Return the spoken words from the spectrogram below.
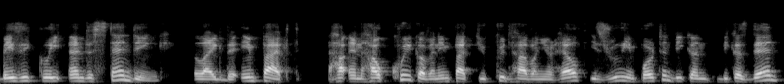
basically understanding like the impact how, and how quick of an impact you could have on your health is really important because because then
